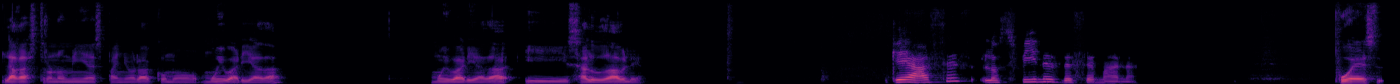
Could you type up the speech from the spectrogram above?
la gastronomía española como muy variada, muy variada y saludable. ¿Qué haces los fines de semana? Pues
